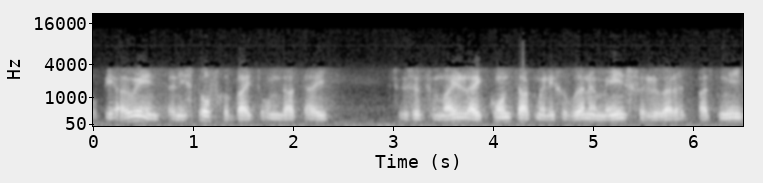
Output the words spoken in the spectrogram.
op die ou end in die stof gebyt omdat hy soos dit vir my lyk kontak met die gewone mens verloor het wat nie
